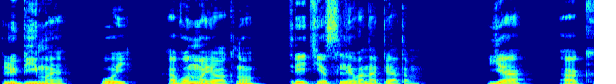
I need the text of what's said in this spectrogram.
любимое. Ой, а вон мое окно, третье слева на пятом. Я, ак...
